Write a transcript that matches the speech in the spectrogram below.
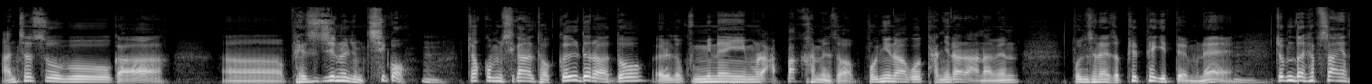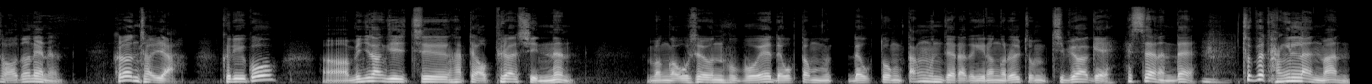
안철수 후보가 어 배수진을 좀 치고 음. 조금 시간을 더 끌더라도 예를 들어 국민의힘을 압박하면서 본인하고 단일화를 안 하면 본선에서 필패기 때문에 음. 좀더 협상에서 얻어내는 그런 전략 그리고 어 민주당 지지층한테 어필할 수 있는 뭔가 오세훈 후보의 내곡동 내곡동 땅 문제라든가 이런 거를 좀 집요하게 했어야 하는데 음. 투표 당일날만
